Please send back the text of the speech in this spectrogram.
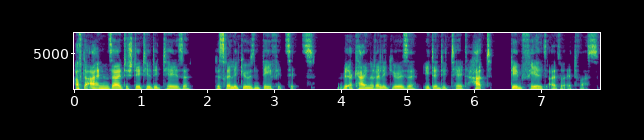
Auf der einen Seite steht hier die These des religiösen Defizits. Wer keine religiöse Identität hat, dem fehlt also etwas.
